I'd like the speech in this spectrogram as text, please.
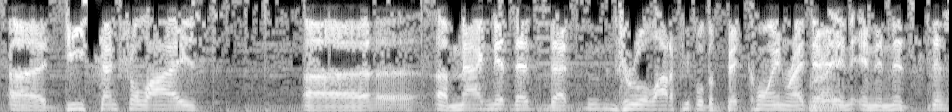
uh, decentralized uh, a magnet that that drew a lot of people to Bitcoin, right? There, Right. And, and in this, this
